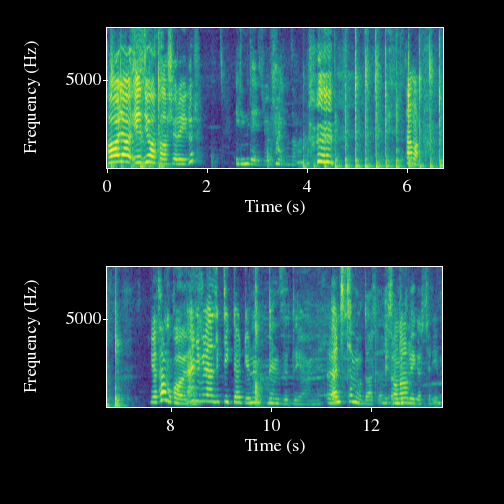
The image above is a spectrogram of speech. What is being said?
Hala eziyor arkadaşlar Eylül. Elimi de eziyorum aynı zamanda. Tamam. Yeter mi bu kadar? Bence birazcık dikdörtgene benzedi yani. Evet. Bence tam oldu arkadaşlar. Bir Önce sana- buraya göstereyim.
